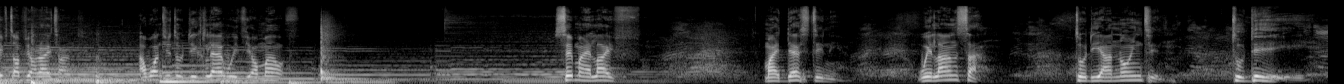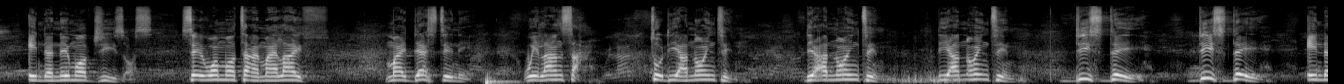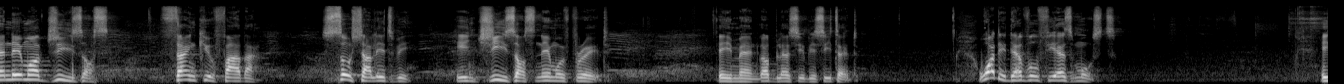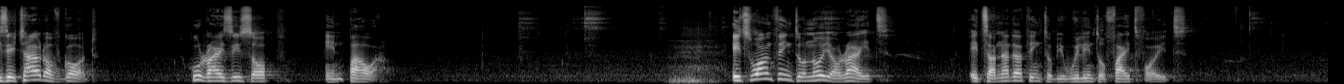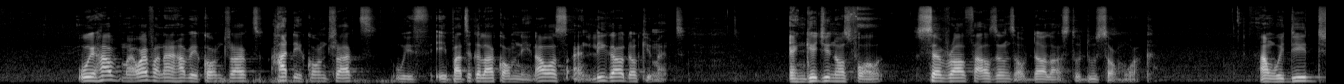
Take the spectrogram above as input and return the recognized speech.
Lift up your right hand. I want you to declare with your mouth. Say, My life, my destiny will answer to the anointing today in the name of Jesus. Say one more time, My life, my destiny will answer to the anointing, the anointing, the anointing this day, this day in the name of Jesus. Thank you, Father. So shall it be. In Jesus' name we've prayed. Amen. God bless you. Be seated. What the devil fears most is a child of God who rises up in power. It's one thing to know you're right, it's another thing to be willing to fight for it. We have, my wife and I have a contract, had a contract with a particular company. That was a legal document engaging us for several thousands of dollars to do some work. And we did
